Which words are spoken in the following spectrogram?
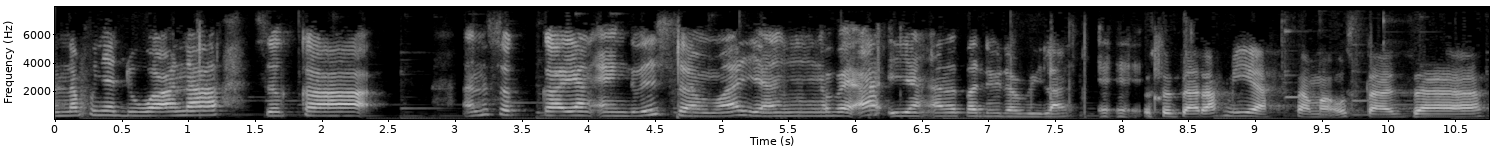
Ana punya dua. Ana suka Ana suka yang Inggris sama yang PAI yang Ana tadi udah bilang. Ustazah Rahmi ya sama Ustazah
